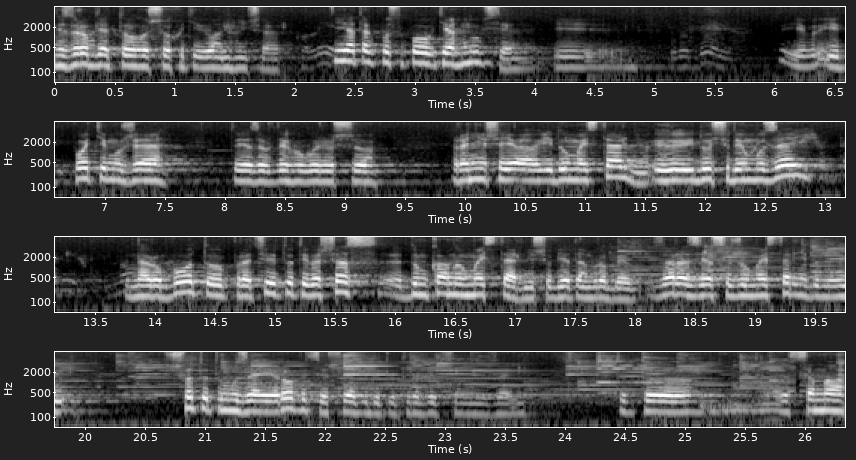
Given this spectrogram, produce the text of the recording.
не зроблять того, що хотів Іван Гончар. І я так поступово втягнувся. І, і, і потім уже, то я завжди говорю, що раніше я йду в майстерню, йду сюди в музей на роботу, працюю тут і весь час думками в майстерні, щоб я там робив. Зараз я сиджу в майстерні, думаю, що тут у музеї робиться, що я буду тут робити в цьому музеї. Тобто сама,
